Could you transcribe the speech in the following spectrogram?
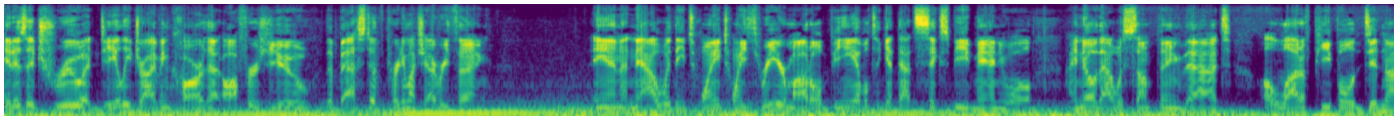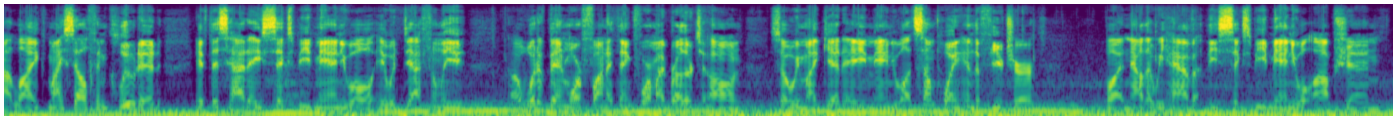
It is a true daily driving car that offers you the best of pretty much everything. And now with the 2023 year model being able to get that six speed manual, I know that was something that a lot of people did not like, myself included. If this had a six speed manual, it would definitely, uh, would have been more fun, I think, for my brother to own. So we might get a manual at some point in the future. But now that we have the six speed manual option,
